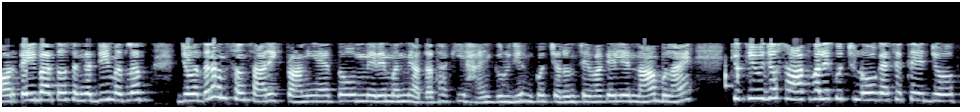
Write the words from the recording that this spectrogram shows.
और कई बार तो संगत जी मतलब जो होता ना हम संसारिक प्राणी है तो मेरे मन में आता था कि हाय गुरु जी हमको चरण सेवा के लिए ना बुलाएँ क्योंकि जो साथ वाले कुछ लोग ऐसे थे जो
